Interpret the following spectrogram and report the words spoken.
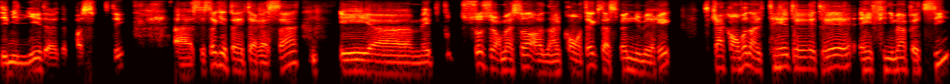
des milliers de, possibilités. Euh, c'est ça qui est intéressant. Et mais tout ça, je remets ça dans le contexte de la semaine numérique. C'est quand on va dans le très, très, très infiniment petit,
